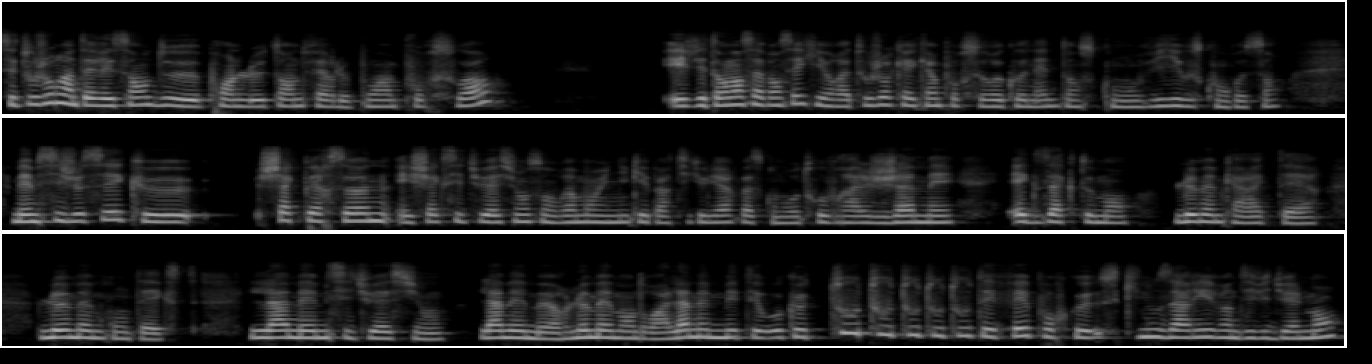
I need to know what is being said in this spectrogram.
c'est toujours intéressant de prendre le temps de faire le point pour soi. Et j'ai tendance à penser qu'il y aura toujours quelqu'un pour se reconnaître dans ce qu'on vit ou ce qu'on ressent. Même si je sais que chaque personne et chaque situation sont vraiment uniques et particulières parce qu'on ne retrouvera jamais exactement le même caractère, le même contexte, la même situation, la même heure, le même endroit, la même météo, que tout, tout, tout, tout, tout est fait pour que ce qui nous arrive individuellement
